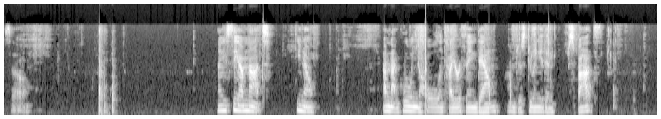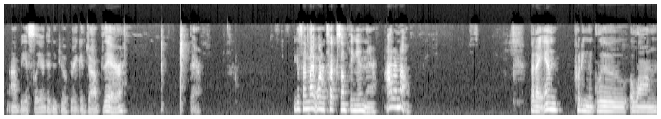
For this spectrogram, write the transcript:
So now you see I'm not, you know, I'm not gluing the whole entire thing down. I'm just doing it in spots. Obviously, I didn't do a very good job there. There. Because I might want to tuck something in there. I don't know. But I am putting the glue along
